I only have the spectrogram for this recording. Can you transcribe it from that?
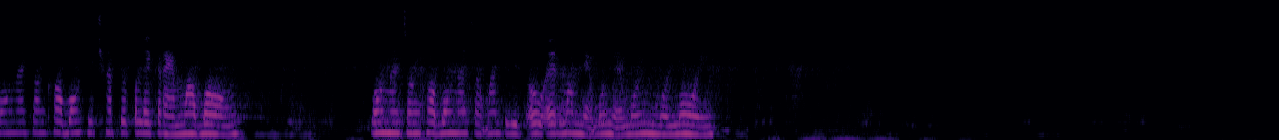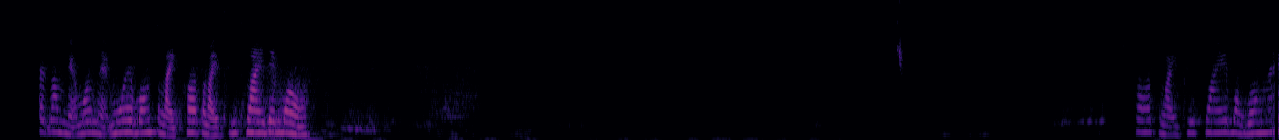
បងណាចង់ខលបងជួយឆាត់ទៅ Telegram មកបងបងណាចង់ខលបងណាចង់បានវីដេអូអេតមកម្នាក់មួយម្នាក់មួយមួយមួយអេត មកម្នាក់មួយម្នាក់មួយបងតម្លៃខលតម្លៃធំថ្លៃទេបងខលតម្លៃធំថ្លៃបងបងណា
